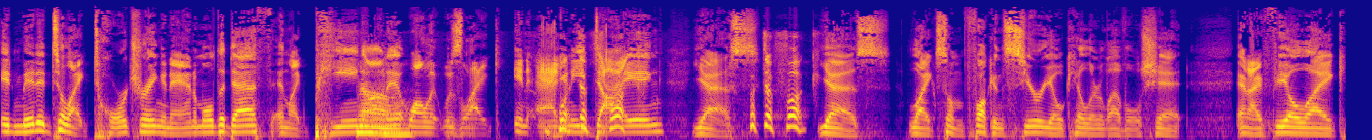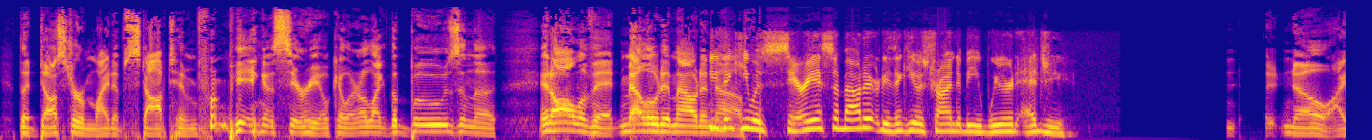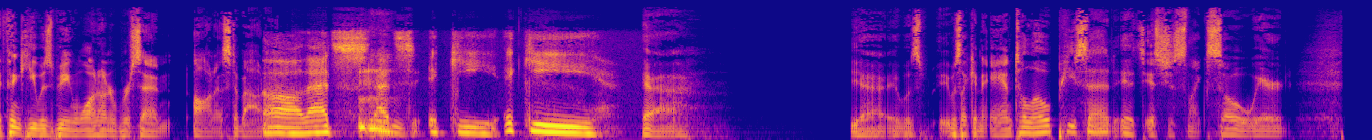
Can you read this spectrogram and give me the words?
Admitted to like torturing an animal to death and like peeing on it while it was like in agony the fuck? dying. Yes. What the fuck? Yes. Like some fucking serial killer level shit. And I feel like the duster might have stopped him from being a serial killer. Or like the booze and the and all of it mellowed him out enough. Do you think he was serious about it, or do you think he was trying to be weird, edgy? Uh, no, I think he was being 100% honest about it. Oh, that's that's icky, icky. Yeah. Yeah, it was it was like an antelope, he said. It's it's just like so weird.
